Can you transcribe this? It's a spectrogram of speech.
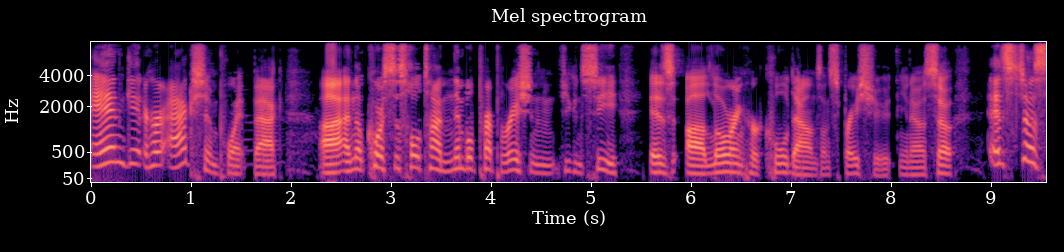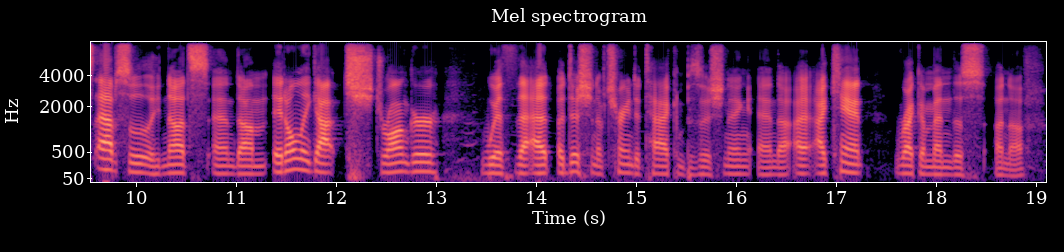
and get her action point back. Uh, and of course, this whole time, nimble preparation, if you can see, is uh, lowering her cooldowns on spray shoot. You know, so it's just absolutely nuts, and um, it only got stronger with the addition of trained attack and positioning, and uh, I, I can't recommend this enough.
